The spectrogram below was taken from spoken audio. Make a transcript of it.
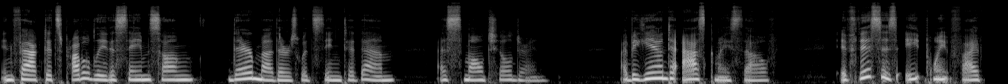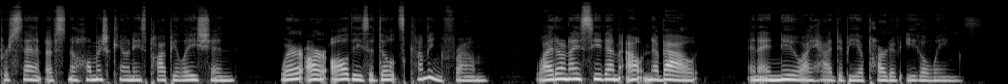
In fact, it's probably the same song their mothers would sing to them as small children. I began to ask myself if this is 8.5% of Snohomish County's population, where are all these adults coming from? Why don't I see them out and about? And I knew I had to be a part of Eagle Wings.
